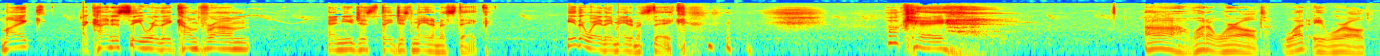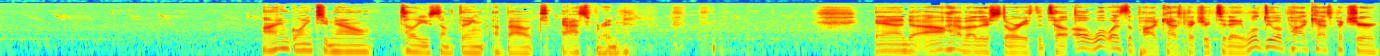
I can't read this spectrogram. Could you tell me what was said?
Mike, I kind of see where they come from, and you just, they just made a mistake. Either way, they made a mistake. okay. Oh, what a world. What a world. I'm going to now tell you something about aspirin. and I'll have other stories to tell. Oh, what was the podcast picture today? We'll do a podcast picture.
